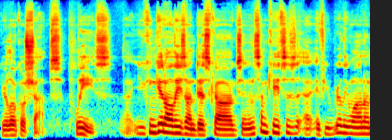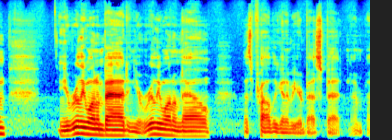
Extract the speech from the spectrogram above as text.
your local shops, please. Uh, you can get all these on Discogs, and in some cases, uh, if you really want them, and you really want them bad, and you really want them now, that's probably going to be your best bet. I'm, uh,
